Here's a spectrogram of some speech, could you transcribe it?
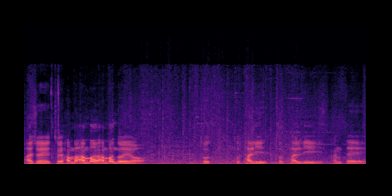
아 저희 저희 한 번 한 번 한 번 더 해요. 저저 달리 저 달리한테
